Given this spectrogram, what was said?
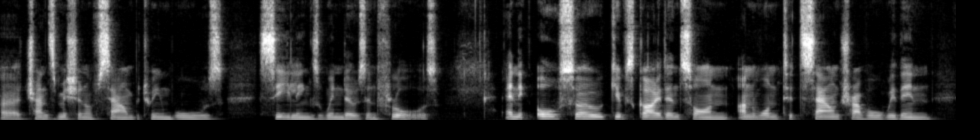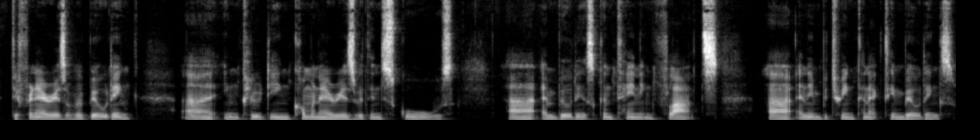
uh, transmission of sound between walls, ceilings, windows, and floors. And it also gives guidance on unwanted sound travel within different areas of a building, uh, including common areas within schools uh, and buildings containing flats uh, and in between connecting buildings.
